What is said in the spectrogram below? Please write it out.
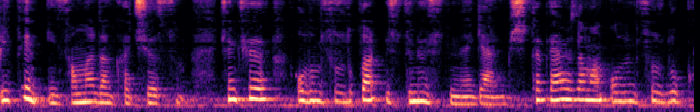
Bildin insanlardan kaçıyorsun. Çünkü olumsuzluklar üstüne üstüne gelmiş. Tabi her zaman olumsuzluk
